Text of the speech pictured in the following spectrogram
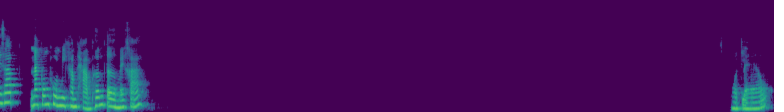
ไม่ทราบนักลงทุนมีคำถามเพิ่มเติมไหมคะ?หมดแล้ว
